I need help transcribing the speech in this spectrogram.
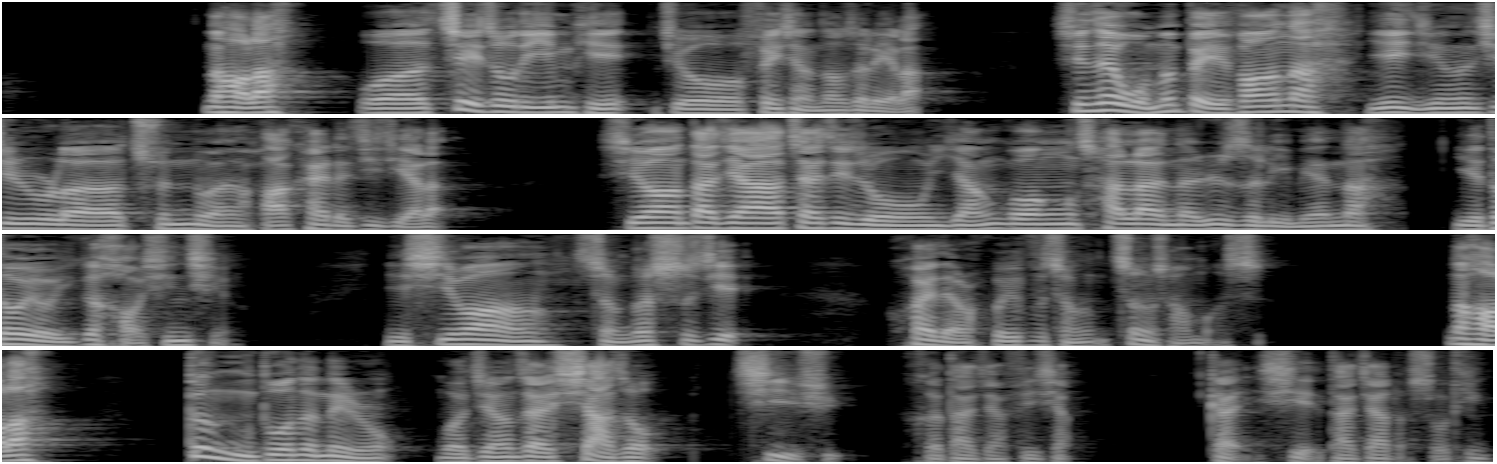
那好了，我这周的音频就分享到这里了。现在我们北方呢，也已经进入了春暖花开的季节了。希望大家在这种阳光灿烂的日子里面呢，也都有一个好心情，也希望整个世界快点恢复成正常模式。那好了，更多的内容我将在下周继续和大家分享，感谢大家的收听。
